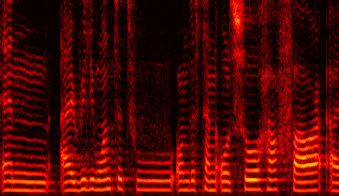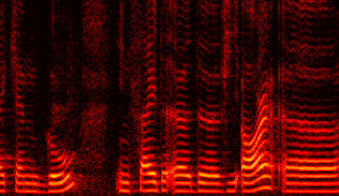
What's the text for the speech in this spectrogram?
and I really wanted to understand also how far I can go inside uh, the VR uh,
